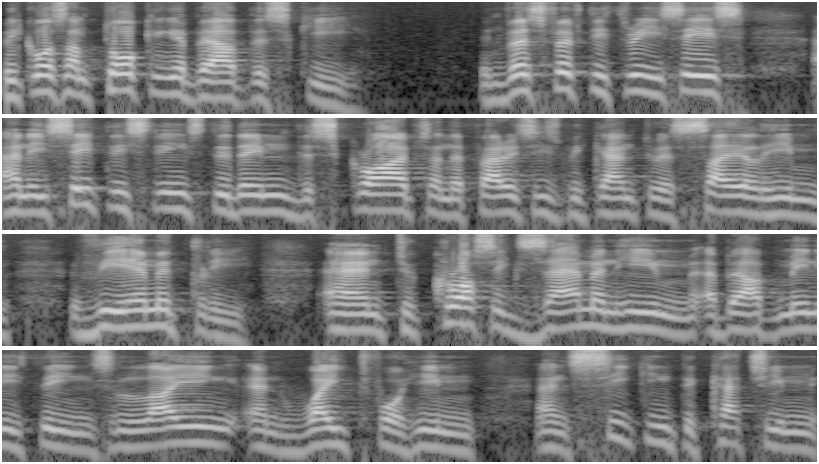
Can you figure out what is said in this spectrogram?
Because I'm talking about this key. In verse 53, he says, And he said these things to them. The scribes and the Pharisees began to assail him vehemently and to cross examine him about many things, lying and wait for him and seeking to catch him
